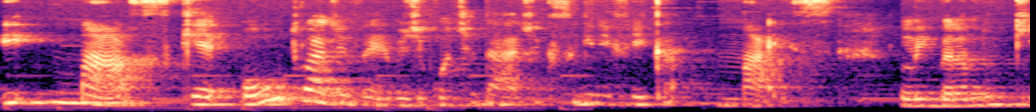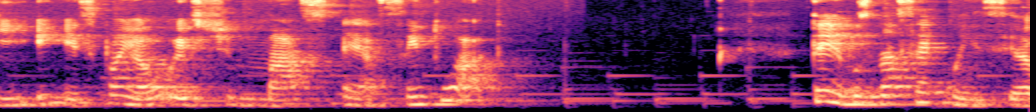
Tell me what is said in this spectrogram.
E mas, que é outro advérbio de quantidade, que significa mais. Lembrando que em espanhol este mas é acentuado. Temos na sequência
